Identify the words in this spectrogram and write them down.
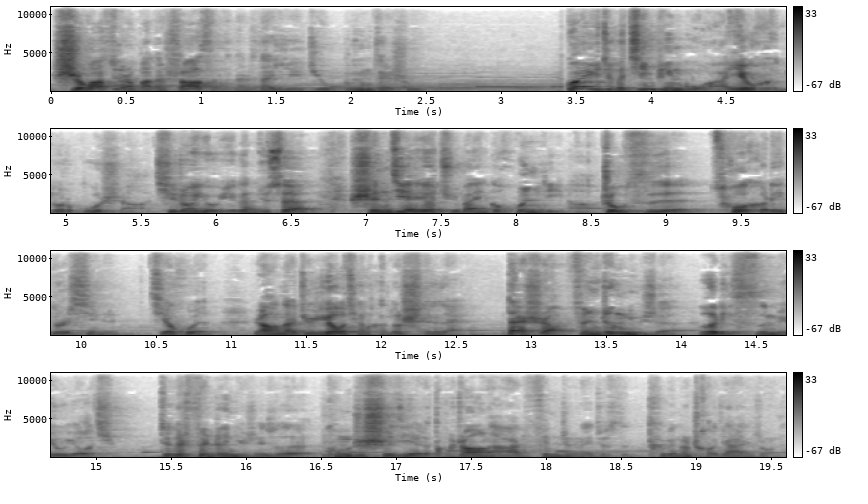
实话虽然把他杀死了，但是他也就不用再受苦。关于这个金苹果啊，也有很多的故事啊。其中有一个呢，就是神界要举办一个婚礼啊，宙斯撮合了一对新人结婚，然后呢就邀请了很多神来，但是啊，纷争女神厄里斯没有邀请。这个纷争女神就是控制世界的、打仗的啊，纷争呢就是特别能吵架那种的。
